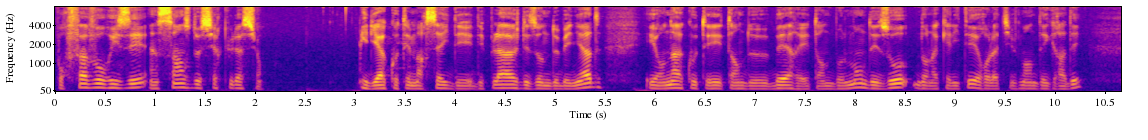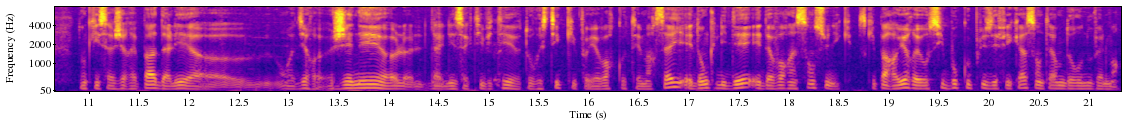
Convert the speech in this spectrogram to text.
pour favoriser un sens de circulation. Il y a à côté Marseille des, plages, des zones de baignade, et on a à côté étant de Berre et étant de Beaumont des eaux dont la qualité est relativement dégradée. Donc il ne s'agirait pas d'aller, euh, on va dire, gêner euh, les activités touristiques qu'il peut y avoir côté Marseille. Et donc l'idée est d'avoir un sens unique, ce qui par ailleurs est aussi beaucoup plus efficace en termes de renouvellement.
